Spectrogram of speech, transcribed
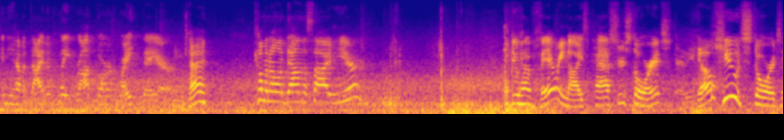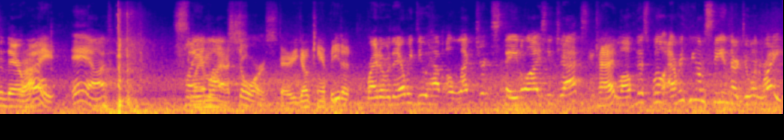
And you have a diamond plate rock guard right there. Okay. Coming on down the side here, we do have very nice passenger storage. There you go. Huge storage in there, Will. Right. And slam latch doors. There you go. Can't beat it. Right over there, we do have electric stabilizing jacks. Okay. Love this. Will, everything I'm seeing, they're doing right.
